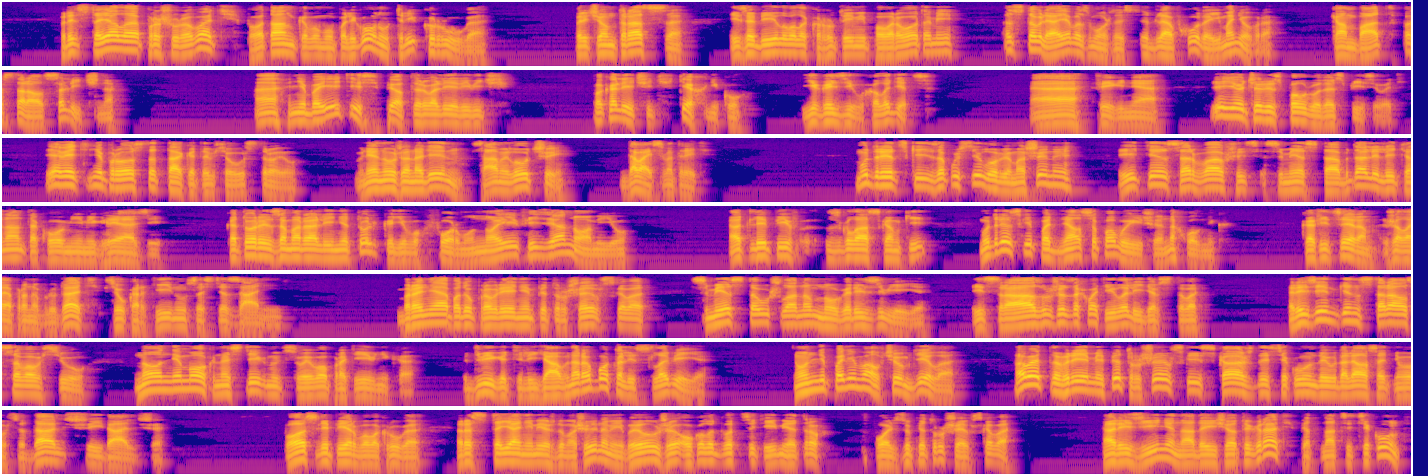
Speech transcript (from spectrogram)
предстояло прошуровать по танковому полигону три круга. Причем трасса изобиловала крутыми поворотами, оставляя возможность для входа и маневра. Комбат постарался лично. — А не боитесь, Петр Валерьевич, покалечить технику, — ягозил холодец. — А, фигня, ее через полгода списывать. Я ведь не просто так это все устроил. Мне нужен один, самый лучший. Давай смотреть. Мудрецкий запустил обе машины, и те, сорвавшись с места, обдали лейтенанта комьями грязи, которые заморали не только его форму, но и физиономию. Отлепив с глаз комки, Мудрецкий поднялся повыше, на холмик, к офицерам, желая пронаблюдать всю картину состязаний. Броня под управлением Петрушевского с места ушла намного резвее и сразу же захватила лидерство. Резинкин старался вовсю, но он не мог настигнуть своего противника. Двигатели явно работали слабее. Он не понимал, в чем дело, а в это время Петрушевский с каждой секундой удалялся от него все дальше и дальше. После первого круга расстояние между машинами было уже около двадцати метров, пользу Петрушевского. А резине надо еще отыграть 15 секунд.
